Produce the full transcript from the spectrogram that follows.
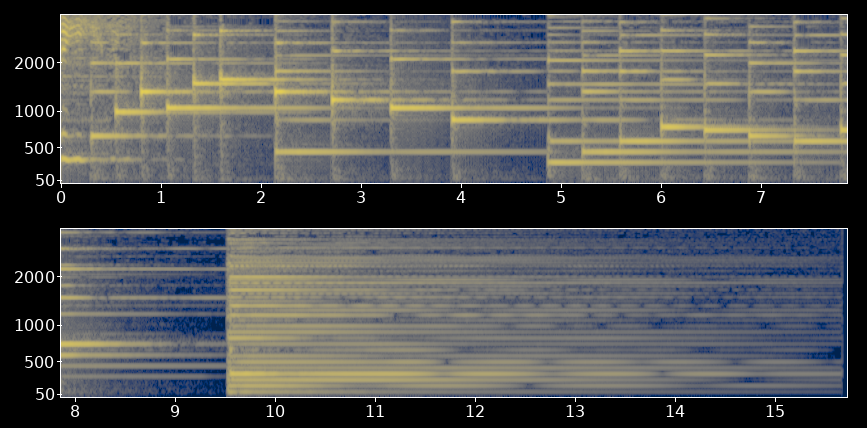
please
